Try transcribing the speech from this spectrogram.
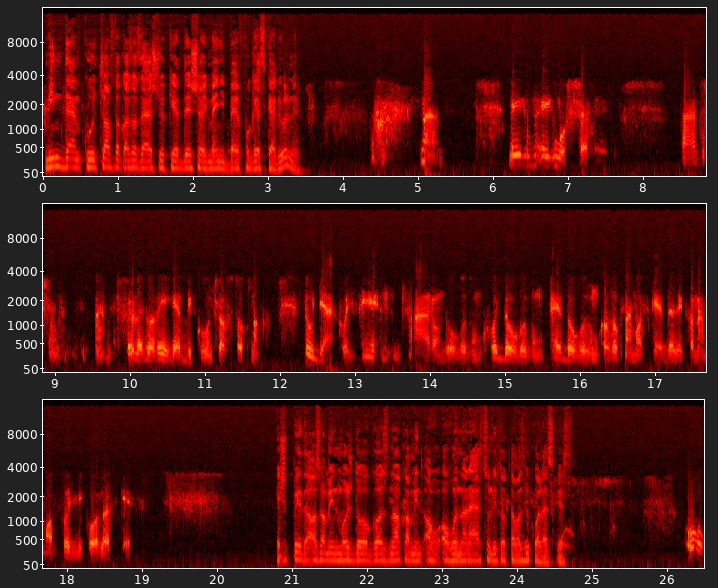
Minden kuncsavnak az az első kérdése, hogy mennyibe fog ez kerülni? Nem. Még, még most se. Tehát főleg a régebbi kuncsaftoknak. Tudják, hogy milyen áron dolgozunk, hogy dolgozunk, miért dolgozunk, azok nem azt kérdezik, hanem azt, hogy mikor lesz kész. És például az, amin most dolgoznak, amint, ahonnan elszólítottam, az mikor lesz kész? Ó,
